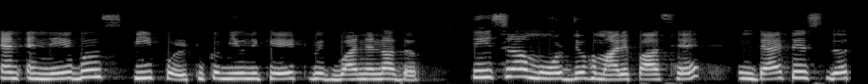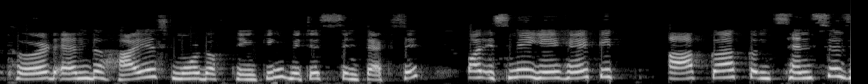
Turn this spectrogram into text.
and enable to communicate one and other تیسرا موڈ جو ہمارے پاس ہے that is the third and the highest mode of thinking which is syntaxic اور اس میں یہ ہے کہ آپ کا کنسنسز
